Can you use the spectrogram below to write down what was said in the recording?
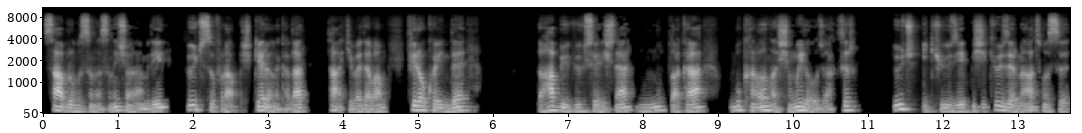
Sabrımı sınasın hiç önemli değil. 3.060 gelene kadar takibe devam. Firocoin'de daha büyük yükselişler mutlaka bu kanalın aşımıyla olacaktır. 3.272 üzerine atması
